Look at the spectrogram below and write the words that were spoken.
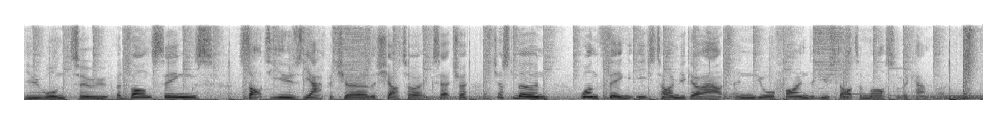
you want to advance things, start to use the aperture, the shutter etc. Just learn one thing each time you go out and you'll find that you start to master the camera.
